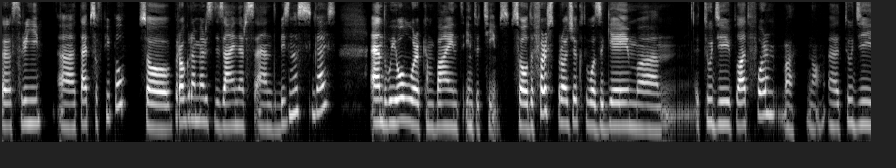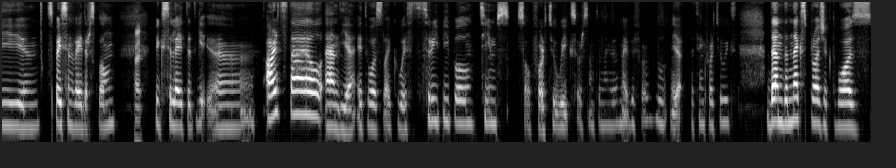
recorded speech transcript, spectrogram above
uh, three uh, types of people so programmers, designers, and business guys. And we all were combined into teams. So the first project was a game, um, a 2D platform, uh, no, a 2D um, Space Invaders clone, Right. pixelated uh, art style. And yeah, it was like with three people teams. So for two weeks or something like that, maybe for, yeah, I think for two weeks. Then the next project was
